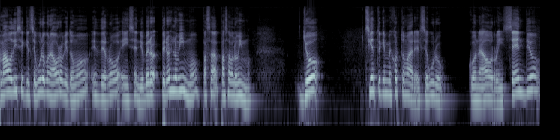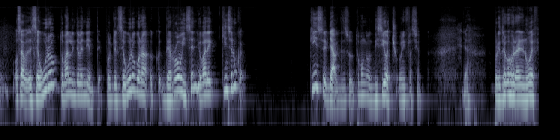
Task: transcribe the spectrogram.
Mao dice que el seguro con ahorro que tomó es de robo e incendio, pero, pero es lo mismo, pasa, pasa lo mismo. Yo siento que es mejor tomar el seguro con ahorro e incendio, o sea, el seguro, tomarlo independiente, porque el seguro con de robo e incendio vale 15 lucas. 15, ya, supongo 18 con inflación. Ya. Porque tengo que comprar en UF.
